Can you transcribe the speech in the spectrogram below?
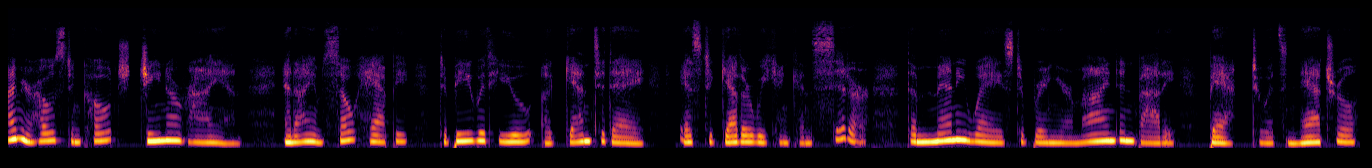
I'm your host and coach, Gina Ryan, and I am so happy to be with you again today as together we can consider the many ways to bring your mind and body back to its natural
